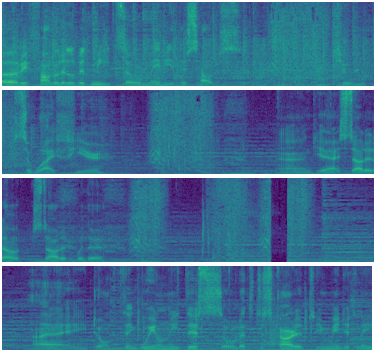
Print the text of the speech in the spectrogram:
But we found a little bit meat, so maybe this helps to survive here. And yeah, I started out, started with a... I don't think we'll need this, so let's discard it immediately.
